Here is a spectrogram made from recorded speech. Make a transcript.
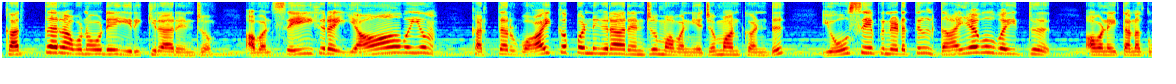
கர்த்தர் அவனோடே இருக்கிறார் என்றும் அவன் செய்கிற யாவையும் கர்த்தர் வாய்க்க பண்ணுகிறார் என்றும் அவன் எஜமான் கண்டு யோசேப்பினிடத்தில் தயவு வைத்து அவனை தனக்கு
